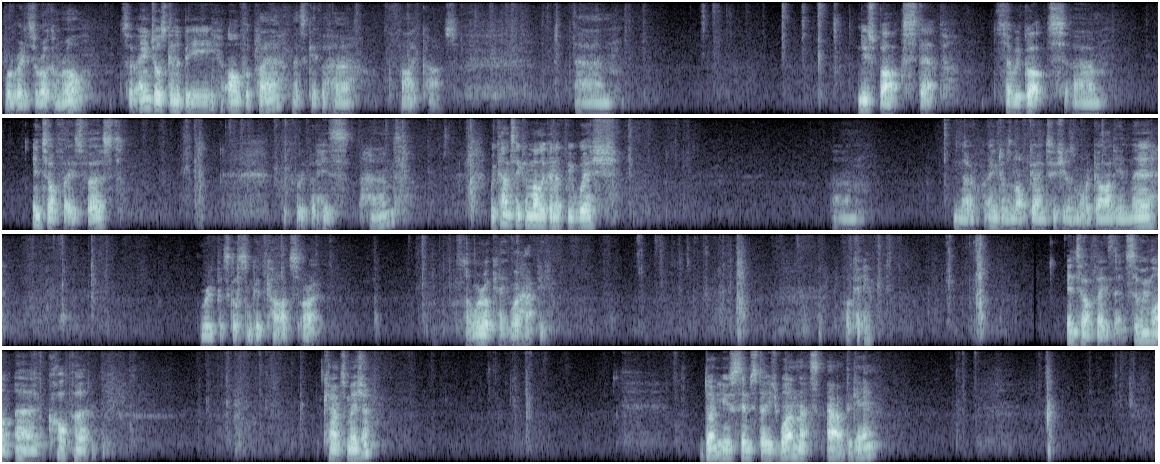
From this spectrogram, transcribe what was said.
We're ready to rock and roll. So Angel's going to be alpha player. Let's give her, her five cards. Um, new spark step. So we've got um, Intel phase first group at his hand. We can take a mulligan if we wish. Um, no, Angel's not going to. She doesn't want a guardian there. Rupert's got some good cards. Alright. So we're okay. We're happy. Okay. Intel phase then. So we want a copper countermeasure. Don't use sim stage 1, that's out of the game.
